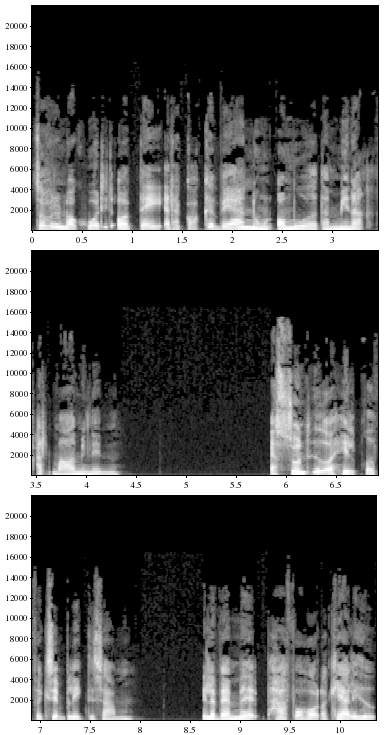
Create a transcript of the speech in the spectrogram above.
så vil du nok hurtigt opdage, at der godt kan være nogle områder, der minder ret meget om hinanden. Er sundhed og helbred for eksempel ikke det samme? Eller hvad med parforhold og kærlighed?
